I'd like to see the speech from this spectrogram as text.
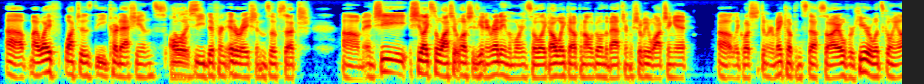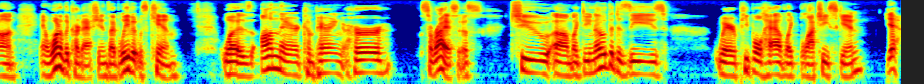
uh, my wife watches the Kardashians, all Nice. of the different iterations of such, um, and she she likes to watch it while she's getting ready in the morning. So like I'll wake up and I'll go in the bathroom. She'll be watching it. Uh, like while she's doing her makeup and stuff, so I overhear what's going on. And one of the Kardashians, I believe it was Kim, was on there comparing her psoriasis to um like do you know the disease where people have like blotchy skin Yeah.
